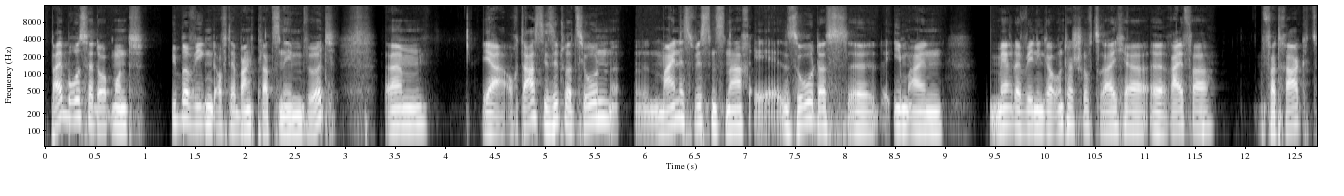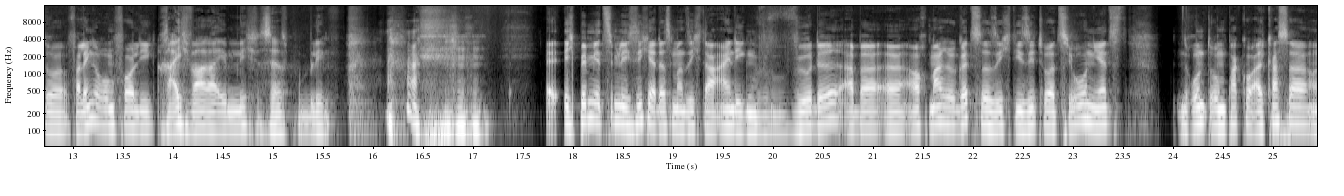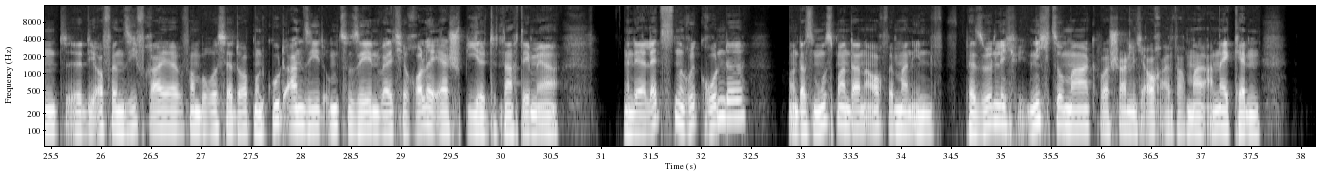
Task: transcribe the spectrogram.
bei Borussia Dortmund überwiegend auf der Bank Platz nehmen wird. Ähm, ja, auch da ist die Situation äh, meines Wissens nach äh, so, dass äh, ihm ein mehr oder weniger unterschriftsreicher, äh, reifer Vertrag zur Verlängerung vorliegt. Reich war er eben nicht, das ist ja das Problem. ich bin mir ziemlich sicher, dass man sich da einigen würde, aber äh, auch Mario Götze sich die Situation jetzt rund um Paco Alcázar und äh, die Offensivreihe von Borussia Dortmund gut ansieht, um zu sehen, welche Rolle er spielt, nachdem er in der letzten Rückrunde, und das muss man dann auch, wenn man ihn persönlich nicht so mag, wahrscheinlich auch einfach mal anerkennen,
